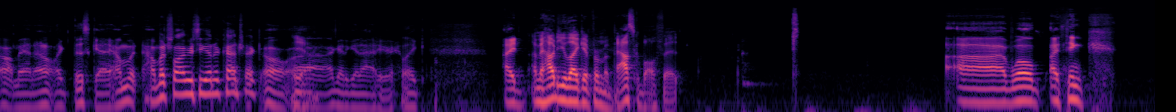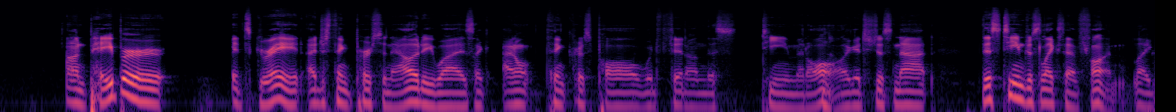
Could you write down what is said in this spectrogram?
"Oh man, I don't like this guy. How much? How much longer is he under contract? Oh, yeah, uh, I got to get out of here." Like, I. I mean, how do you like it from a basketball fit? Uh, well, I think on paper it's great. I just think personality wise, like I don't think Chris Paul would fit on this team at all. No. Like it's just not. This team just likes to have fun. Like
